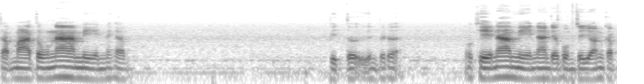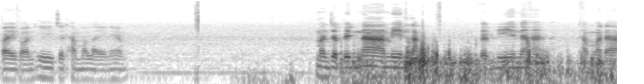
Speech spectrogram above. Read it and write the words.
กลับมาตรงหน้าเมนนะครับ ปิดตัวอื่นไปด้วย โอเคหน้าเมนนะเดี๋ยวผมจะย้อนกลับไปก่อนที่จะทำอะไรนะครับ มันจะเป็นหน้าเมนหลักแบบนี้นะฮะธรรมดา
